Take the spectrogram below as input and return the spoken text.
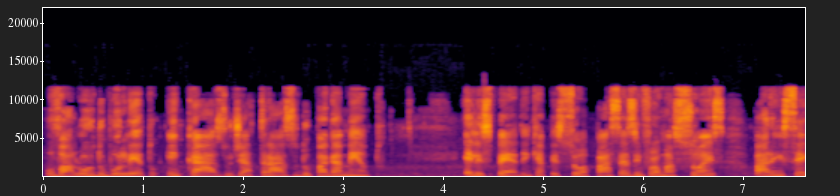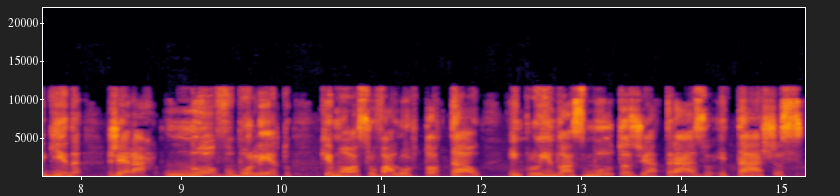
o valor do boleto em caso de atraso do pagamento. Eles pedem que a pessoa passe as informações para, em seguida, gerar um novo boleto que mostre o valor total, incluindo as multas de atraso e taxas.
